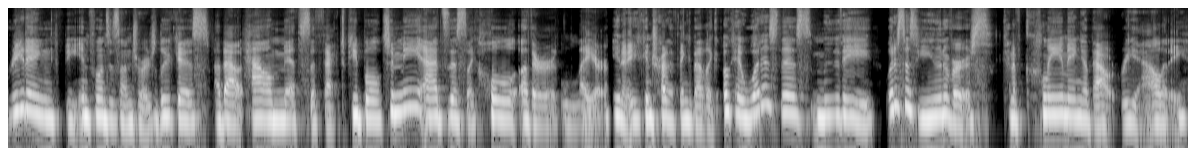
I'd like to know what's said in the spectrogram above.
reading the influences on George Lucas about how myths affect people to me adds this like whole other layer. You know, you can try to think about like, okay, what is this movie? What is this universe kind of claiming about reality?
